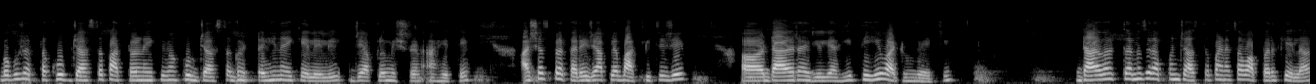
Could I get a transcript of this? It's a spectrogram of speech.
बघू शकता खूप जास्त पातळ नाही किंवा खूप जास्त घट्टही नाही केलेली जे आपलं मिश्रण आहे ते. अशाच प्रकारे जे आपल्या बाकीचे जे डाळ राहिलेली आहे तीही वाटून घ्यायची. डाळ वाटताना जर आपण जास्त पाण्याचा वापर केला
